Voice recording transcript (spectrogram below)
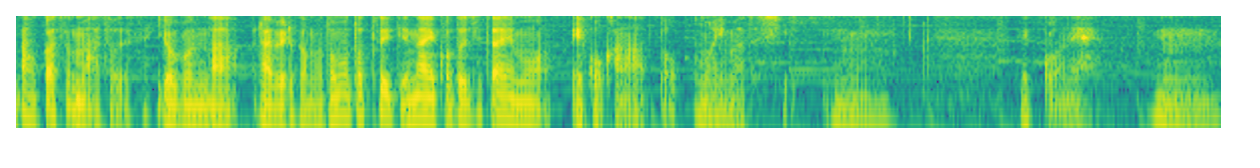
なおかつ、まあそうですね、余分なラベルがもともとついてないこと自体もエコかなと思いますし、うん、結構ね、うん、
